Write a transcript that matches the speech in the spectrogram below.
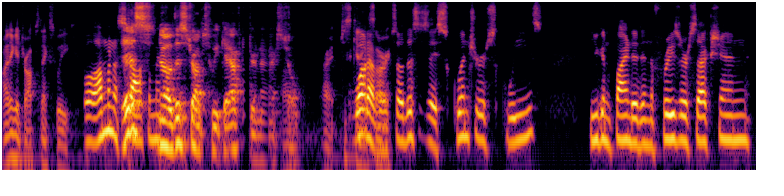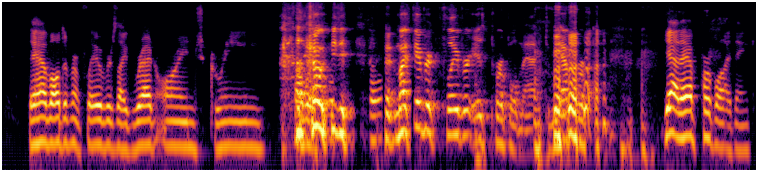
I think it drops next week. Well, I'm gonna stock them. In, no, this drops week after next, oh, Joel. All right, just kidding. whatever. Sorry. So this is a Sqwincher Sqweeze. You can find it in the freezer section. They have all different flavors like red, orange, green. Like how we did- So- My favorite flavor is purple, Matt. Do we have purple? Yeah, they have purple. I think.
